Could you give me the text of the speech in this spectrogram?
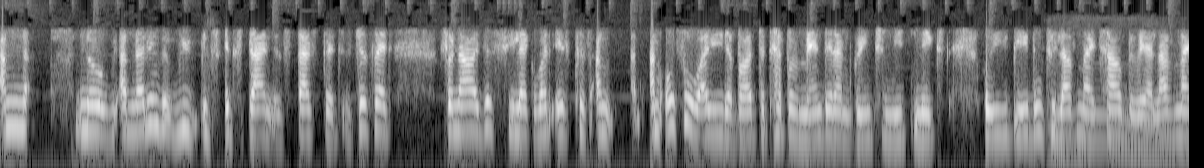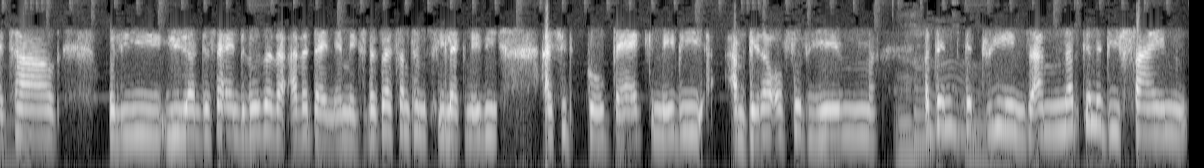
I'm not. No, I'm not in the. we- It's it's done. It's started. It's just that for now, I just feel like what if? Because I'm I'm also worried about the type of man that I'm going to meet next. Will he be able to love my child the way I love my mm. child? Will he? You understand? Those are the other dynamics. That's why I sometimes feel like maybe I should go back. Maybe I'm better off with him. But then the mm. dreams. I'm not going to be fine.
